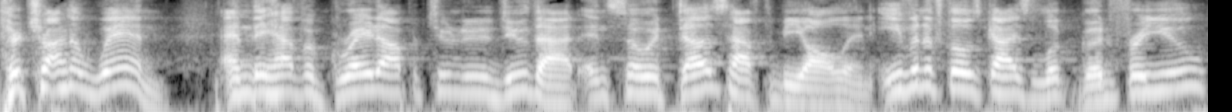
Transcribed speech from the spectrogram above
they're trying to win and they have a great opportunity to do that. And so it does have to be all in. Even if those guys look good for you,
